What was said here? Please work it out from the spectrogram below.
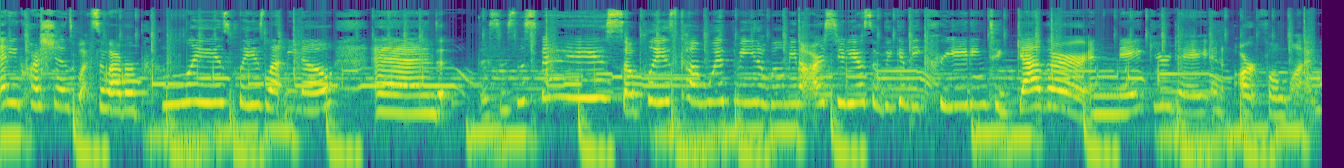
any questions whatsoever, please, please let me know. And this is the space. So please come with me to Willomina Art Studio so we can be creating together and make your day an artful one.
